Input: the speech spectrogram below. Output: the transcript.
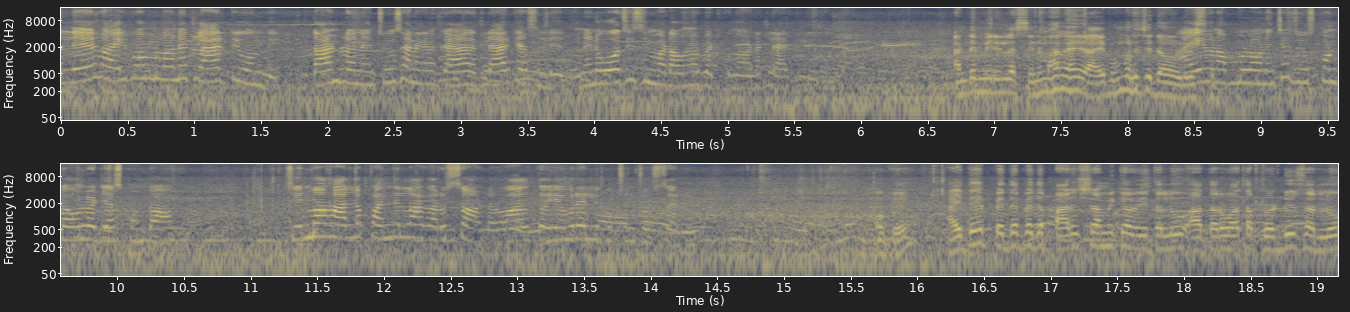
లేదు ఐబొమ్మలోనే క్లారిటీ ఉంది. దాంట్లో నేను చూసాను కానీ క్లా- క్లారిటీ అసలు లేదు. నేను ఓజీ సినిమా డౌన్లోడ్ పెట్టుకున్నాను అంటే క్లారిటీ లేదు. అంటే మీరు ఇలా సినిమాని ఐబొమ్మలు వచ్చి డౌన్లోడ్. ఐబొమ్మలో నుంచే చూసుకొని డౌన్లోడ్ చేసుకుంటాం. సినిమా హాల్లో పందిల్లాగా అరుస్తూ ఉంటారు. వాళ్ళతో ఎవరు వెళ్ళి కూర్చొని చూస్తారు? ఓకే. అయితే పెద్ద పెద్ద పారిశ్రామికవేత్తలు ఆ తర్వాత ప్రొడ్యూసర్లు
